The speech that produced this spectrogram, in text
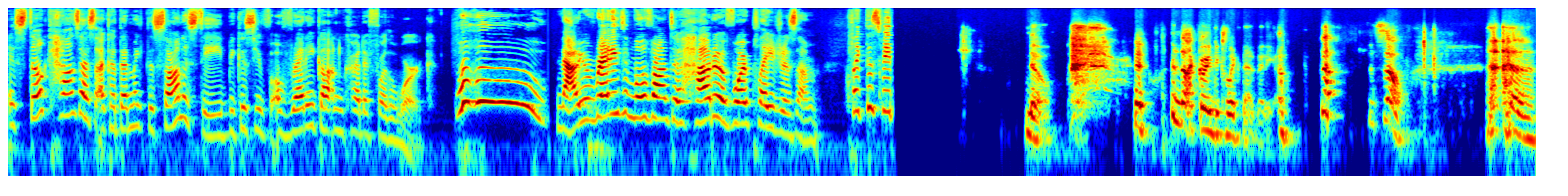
it still counts as academic dishonesty because you've already gotten credit for the work. Woohoo! Now you're ready to move on to how to avoid plagiarism. Click this video. No, we're not going to click that video. So, how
